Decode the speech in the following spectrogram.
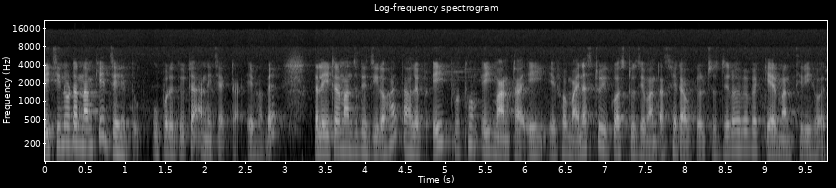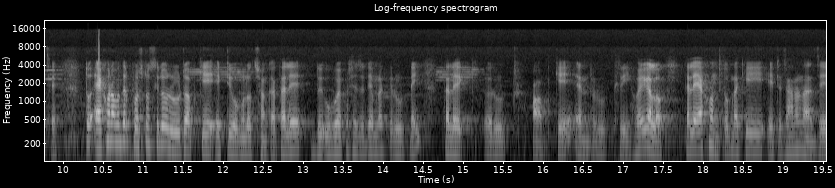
এই চিহ্নটার নাম কি? যেহেতু। উপরে দুইটা আর নিচে একটা। এভাবে। তাহলে এটার মান যদি জিরো হয়, তাহলে এই প্রথম এই মানটা, এই F minus two equals two যে মানটা, সেটা ইকুয়াল টু জিরো হবে কে এর মান থ্রি হয়েছে। তো এখন আমাদের প্রশ্ন ছিল রুট অফ কে একটি অমূলত সংখ্যা। তাহলে দুই, উভয় পাশে যদি আমরা রুট নেই, তাহলে root of K and root three হয়ে গেল। তাহলে এখন তোমরা কি এটা জানো না যে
